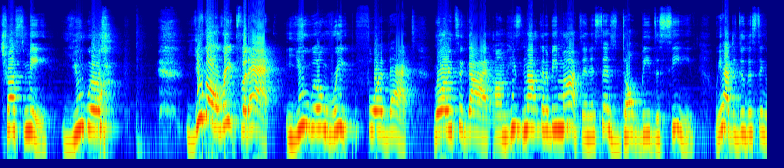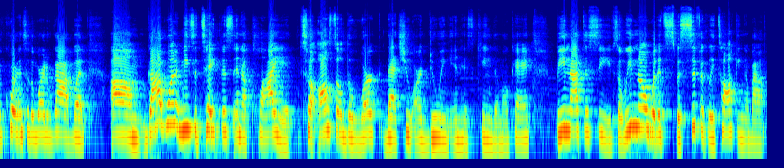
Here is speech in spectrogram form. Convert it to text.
Trust me you will you gonna reap for that. You will reap for that. Glory to god. Um he's not going to be mocked. And it says don't be deceived. We have to do this thing according to the word of god but um, God wanted me to take this and apply it to also the work that you are doing in his kingdom, okay? Be not deceived. So we know what it's specifically talking about,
